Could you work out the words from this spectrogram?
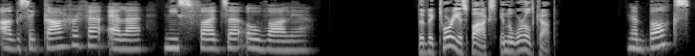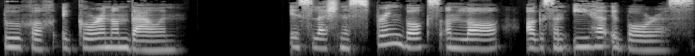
agus i gcathracha eile níos faide ó bhaile. The victorious Boks in the World Cup. Na Boks buachach i gcóireann an domhain. Is leis na Springboks an lá agus an oíche i Boris.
